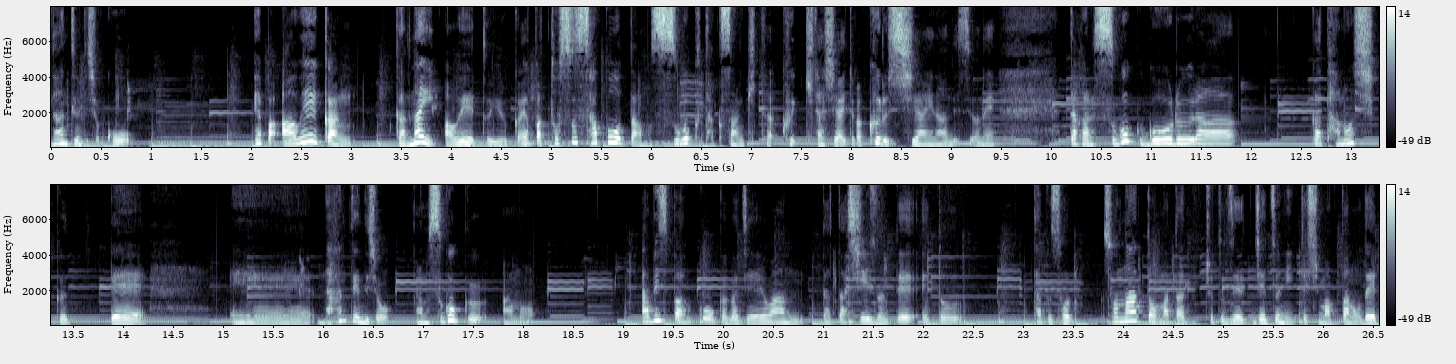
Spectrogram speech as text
なんて言うんでしょうこうやっぱアウェー感がないアウェーというかやっぱトスサポーターもすごくたくさん来た来た試合というか来る試合なんですよね。だからすごくゴール裏が楽しくってえー、なんて言うんでしょうあのすごくあのアビスパ福岡が J1 だったシーズンって、えっと、多分そその後またちょっとジェツに行ってしまったので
